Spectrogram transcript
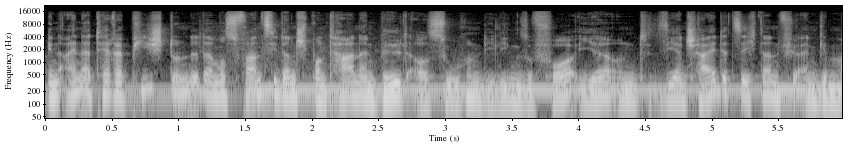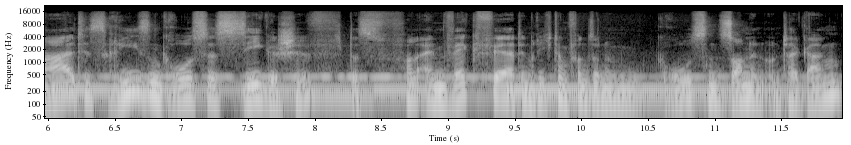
In einer Therapiestunde, da muss Franzi dann spontan ein Bild aussuchen, die liegen so vor ihr und sie entscheidet sich dann für ein gemaltes, riesengroßes Segelschiff, das von einem wegfährt in Richtung von so einem großen Sonnenuntergang.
